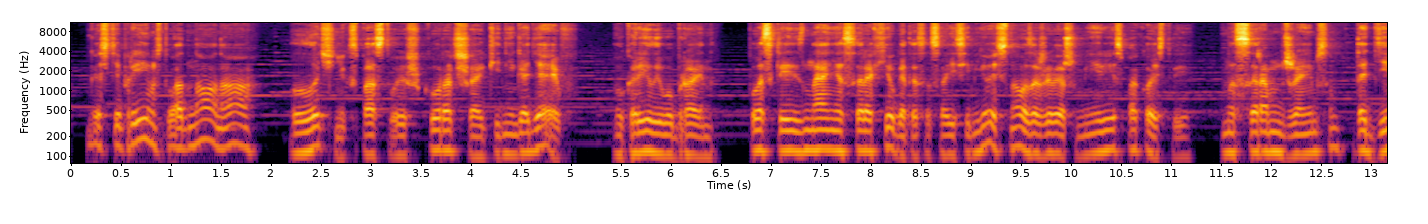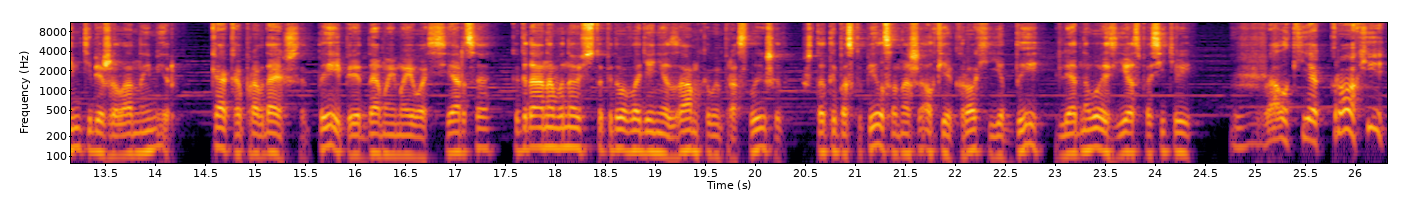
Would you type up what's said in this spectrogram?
— «гостеприимство одно, но...» «Лучник спас твою шкуру от шайки негодяев», — укорил его Брайан. «После изгнания сэра Хьюга ты со своей семьей снова заживешь в мире и спокойствии. Мы с сэром Джеймсом дадим тебе желанный мир. Как оправдаешься ты перед дамой моего сердца, когда она вновь вступит во владение замком и прослышит, что ты поскупился на жалкие крохи еды для одного из ее спасителей?» «Жалкие крохи?»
